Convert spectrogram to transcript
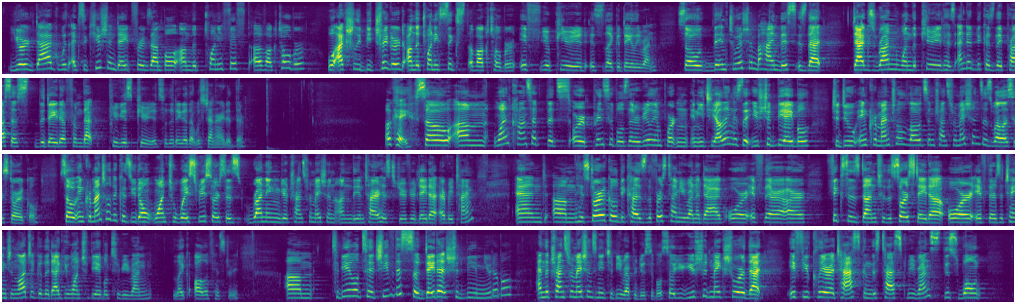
your DAG with execution date, for example, on the 25th of October, will actually be triggered on the 26th of October if your period is like a daily run. So the intuition behind this is that DAGs run when the period has ended because they process the data from that previous period, so the data that was generated there. Okay, so um, one concept that's, or principles that are really important in ETLing is that you should be able to do incremental loads and transformations as well as historical. So incremental because you don't want to waste resources running your transformation on the entire history of your data every time. And um, historical because the first time you run a DAG or if there are fixes done to the source data, or if there's a change in logic of the DAG, you want to be able to rerun like all of history. Um, to be able to achieve this, so data should be immutable, and the transformations need to be reproducible. So you, you should make sure that if you clear a task and this task reruns, this won't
